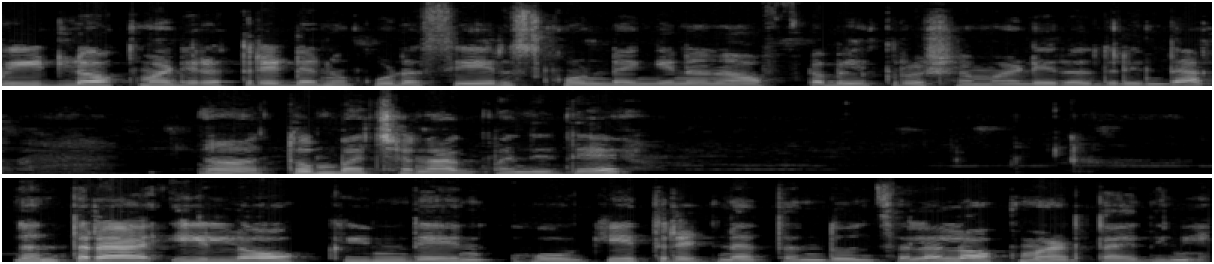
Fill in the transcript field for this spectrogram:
ಬೀಡ್ ಲಾಕ್ ಮಾಡಿರೋ ಥ್ರೆಡ್ಡನ್ನು ಕೂಡ ಸೇರಿಸ್ಕೊಂಡಂಗೆ ನಾನು ಆಫ್ ಡಬಲ್ ಕ್ರೋಶ ಮಾಡಿರೋದ್ರಿಂದ ತುಂಬ ಚೆನ್ನಾಗಿ ಬಂದಿದೆ. ನಂತರ ಈ ಲಾಕ್ ಹಿಂದೆ ಹೋಗಿ ಥ್ರೆಡ್ನ ತಂದು ಒಂದು ಸಲ ಲಾಕ್ ಮಾಡ್ತಾ ಇದ್ದೀನಿ.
